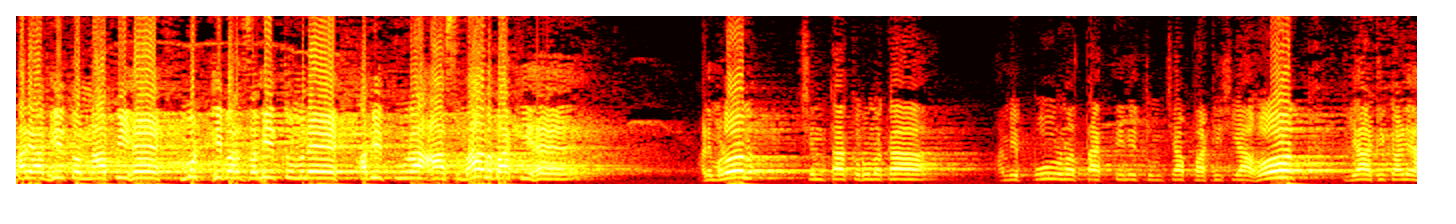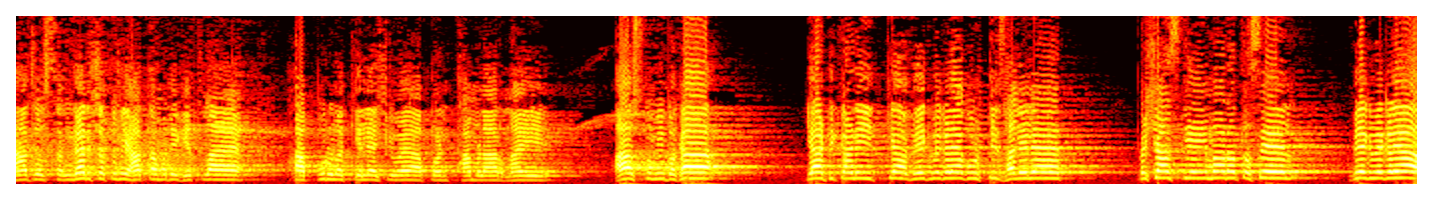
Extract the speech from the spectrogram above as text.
अरे अभी तो नापी है। मुट्ठी भर जमी तुमने। अभी पूरा आसमान बाकी है। आणि म्हणून चिंता करू नका। आम्ही पूर्ण ताकदीने तुमच्या पाठीशी आहोत। या ठिकाणी हा जो संघर्ष तुम्ही हातामध्ये घेतलाय हा पूर्ण केल्याशिवाय आपण थांबणार नाही. आज तुम्ही बघा या ठिकाणी इतक्या वेगवेगळ्या गोष्टी झालेल्या आहेत. प्रशासकीय इमारत असेल वेगवेगळ्या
